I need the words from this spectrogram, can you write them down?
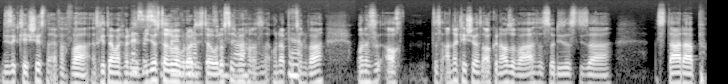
diese Klischees sind einfach wahr. Es gibt ja manchmal Es diese Videos darüber, wo Leute sich darüber 100% lustig wahr. machen, das ist 100% wahr. Und es ist auch, das andere Klischee, was auch genauso wahr ist, ist so dieses, dieser Startup-Slang.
